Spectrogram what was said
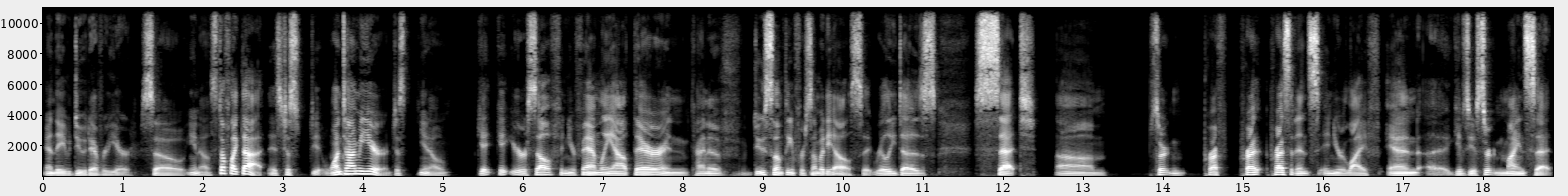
and they would do it every year. So you know, stuff like that. It's just one time a year. Just you know. Get, get yourself and your family out there and kind of do something for somebody else. It really does set um, certain pre- precedents in your life and uh, gives you a certain mindset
